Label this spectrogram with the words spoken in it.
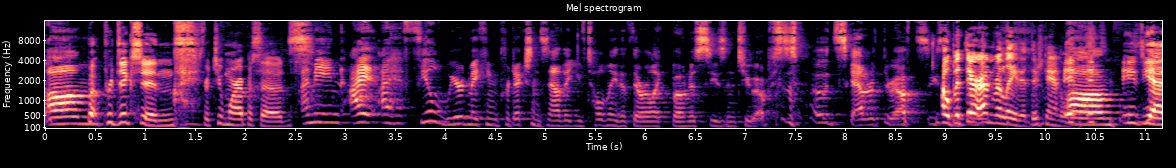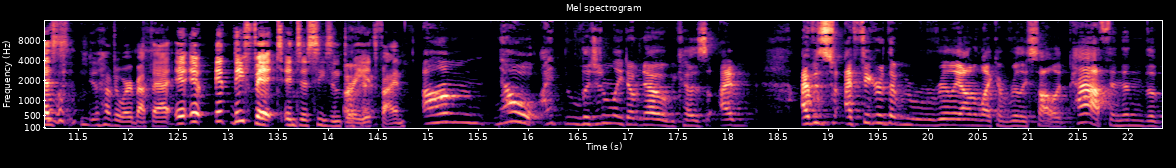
Um, But predictions for two more episodes. I mean, I, I feel weird making predictions now that you've told me that there are like bonus season two episodes scattered throughout season. oh but they're unrelated they're standalone Um, It's- yes, you don't have to worry about that. It, it, it they fit into season three. Okay. It's fine. Um, no, I legitimately don't know because I, I was I figured that we were really on like a really solid path, and then the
